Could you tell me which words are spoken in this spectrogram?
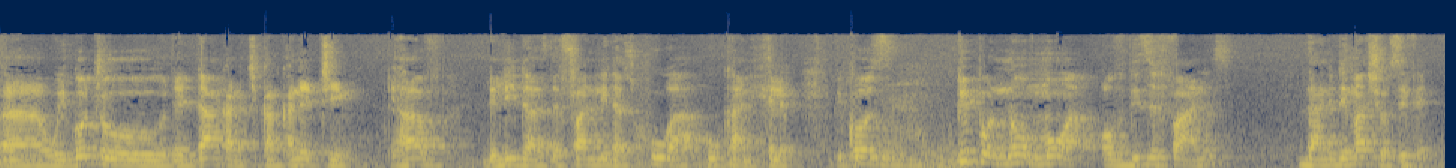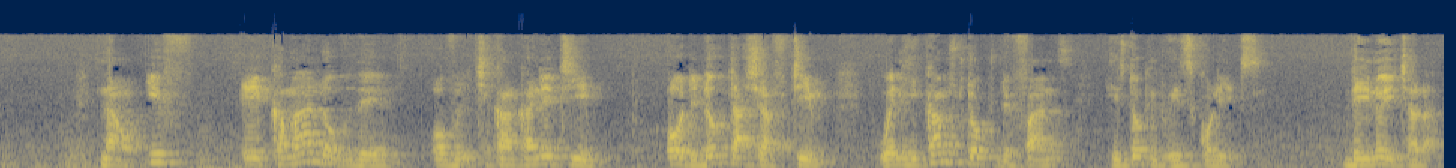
Uh, we go to the Duncan Chikankane team. They have the leaders, the fan leaders who are who can help because people know more of these funds than the marshals even. Now, if a command of the of Chikankane team or the Dr. Ashraf team, when he comes to talk to the fans, he's talking to his colleagues. They know each other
